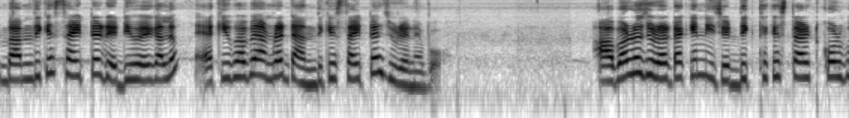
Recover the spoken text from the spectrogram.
বাম দিকের সাইডটা রেডি হয়ে গেল। একইভাবে আমরা ডান দিকের সাইডটা জুড়ে নেব। আবারও জোড়াটাকে নিচের দিক থেকে স্টার্ট করব।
